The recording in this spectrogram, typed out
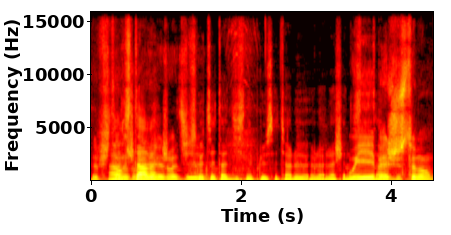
Putain, Alors, Star, hein. j'aurais dit. Parce que tu sais, t'as Disney Plus et t'as le- la, la chaîne. Oui, Star. bah justement,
